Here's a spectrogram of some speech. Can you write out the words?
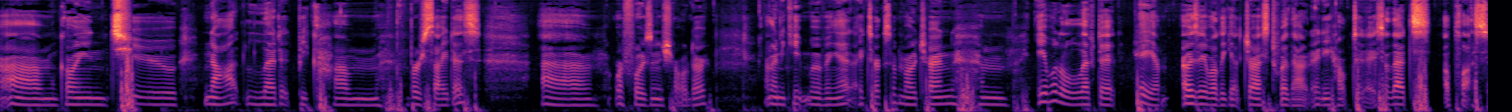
um, going to not let it become bursitis uh, or frozen shoulder. I'm going to keep moving it. I took some Motrin. I'm able to lift it. Hey, I'm, i was able to get dressed without any help today, so that's a plus.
